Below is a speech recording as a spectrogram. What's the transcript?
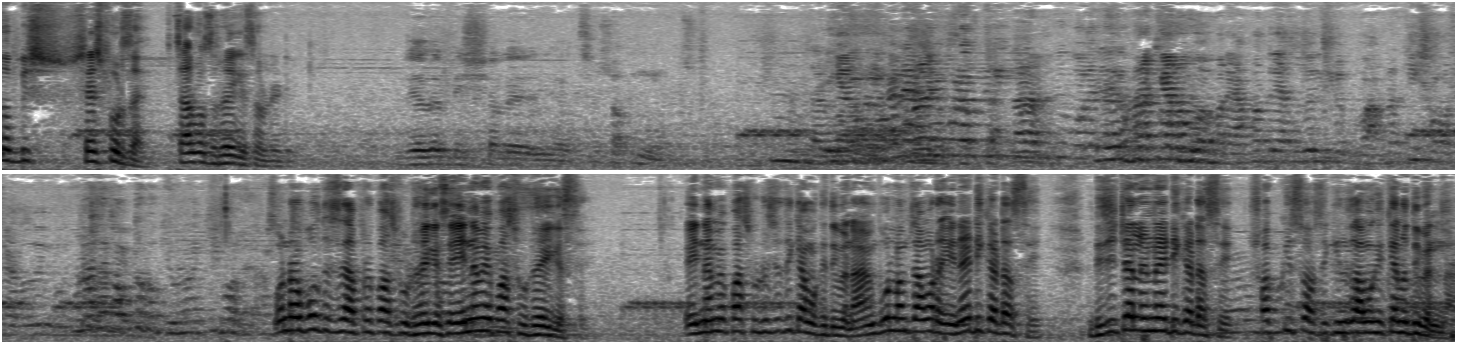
চব্বিশ শেষ পর্যায়ে। চার বছর হয়ে গেছে অলরেডি 2020 সালে ইয়ে হচ্ছে। ওনারা বলতেছে আপনার পাসপোর্ট হয়ে গেছে। এই নামে পাসপোর্ট হয়ে গেছে। এই নামে পাসপোর্ট হয়েছে আমাকে দিবেন আমি বললাম যে আমার এনআইডি কার্ড আছে ডিজিটাল এনআইডি কার্ড আছে সব কিছু আছে কিন্তু আমাকে কেন দিবেন না?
